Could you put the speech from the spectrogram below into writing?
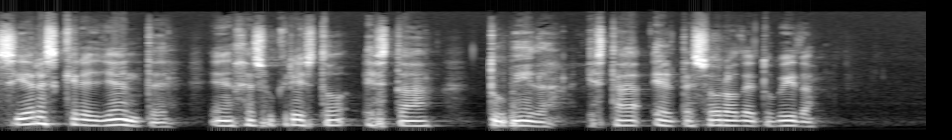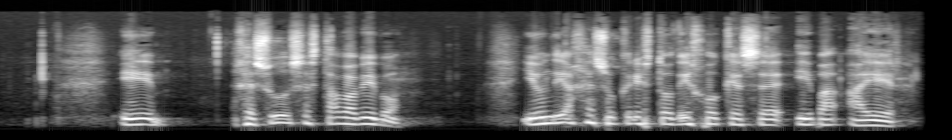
Si eres creyente en Jesucristo, está tu vida, está el tesoro de tu vida. Y Jesús estaba vivo. Y un día Jesucristo dijo que se iba a ir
